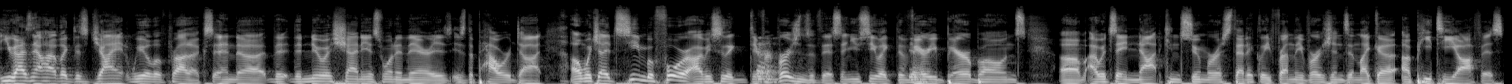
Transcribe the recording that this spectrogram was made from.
you guys now have like this giant wheel of products, and uh, the the newest, shiniest one in there is is the Power Dot, um, which I'd seen before. Obviously, like different yeah. versions of this, and you see like the yeah. very bare bones, um, I would say not consumer aesthetically friendly versions in like a, a PT office.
